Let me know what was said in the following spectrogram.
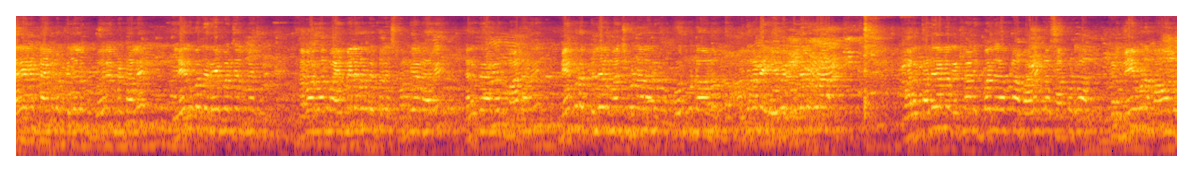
సరైన టైంలో పిల్లలకు భోజనం పెట్టాలి. లేకపోతే రేపటి నుంచి మేము మా ఎమ్మెల్యే గారు ఇప్పుడు స్పందించాలి కలెక్టర్ గారు మాట్లాడి మేము కూడా పిల్లలు మంచిగా ఉండాలని కోరుకుంటాము ఎందుకంటే ఏవే పిల్లలు కూడా వాళ్ళ తల్లిదండ్రులకు ఎట్లాంటి ఇబ్బంది కాకుండా వాళ్ళకి కూడా సపోర్ట్గా ఇక్కడ మేము కూడా మా వాళ్ళు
